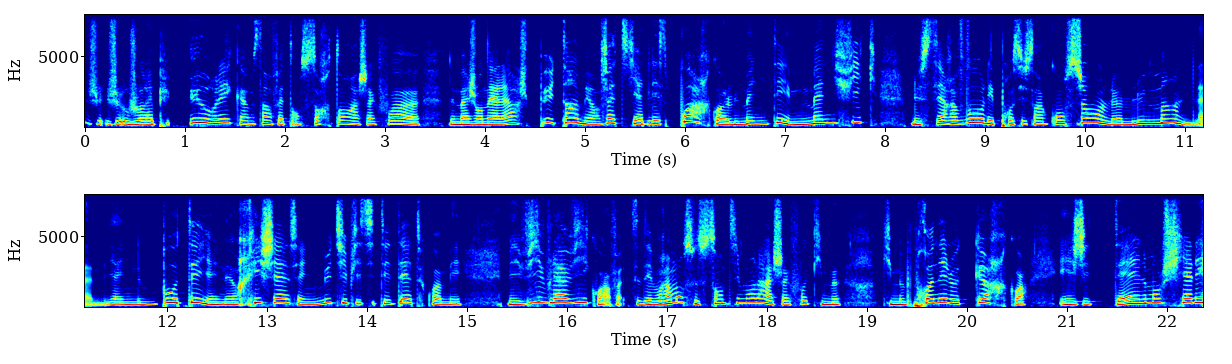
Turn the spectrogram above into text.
J'aurais pu hurler comme ça en fait en sortant à chaque fois euh, de ma journée à l'arche. Putain, mais en fait il y a de l'espoir quoi. L'humanité est magnifique. Le cerveau, les processus inconscients, l'humain, il y a une beauté, il y a une richesse, il y a une multiplicité d'êtres quoi. Mais vive la vie quoi. C'était vraiment ce sentiment là à chaque fois qui me qui me prenait le cœur quoi. Et j'ai tellement chialé,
